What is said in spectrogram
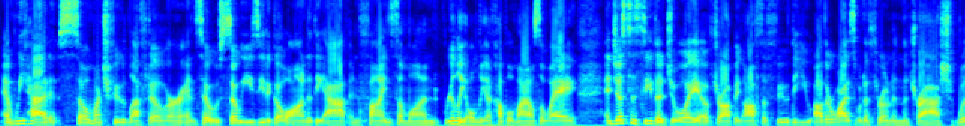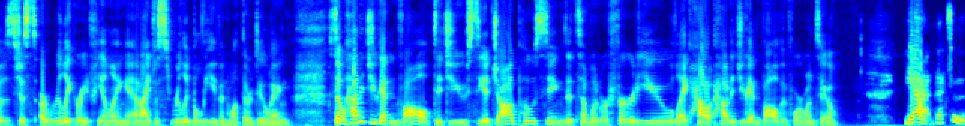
And we had so much food left over. And so it was so easy to go onto the app and find someone really only a couple miles away. And just to see the joy of dropping off the food that you otherwise would have thrown in the trash was just a really great feeling. And I just really believe in what they're doing. So, how did you get involved? Did you see a job posting? Did someone refer to you? Like how how did you get involved in 412? Yeah, that's a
